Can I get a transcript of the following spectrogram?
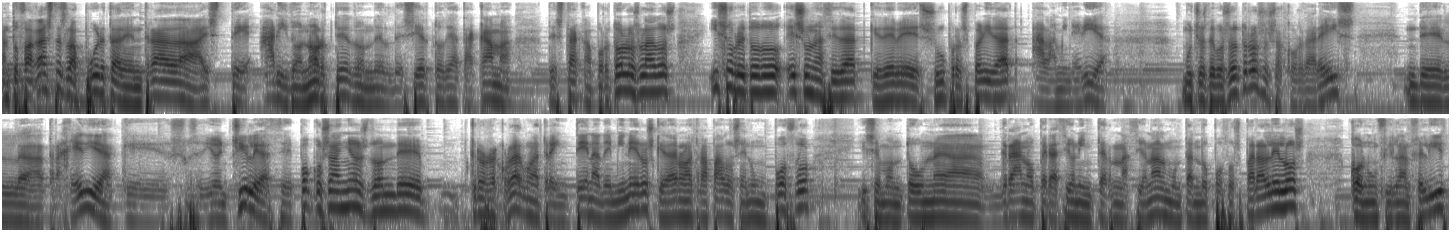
Antofagasta es la puerta de entrada a este árido norte donde el desierto de Atacama destaca por todos los lados y sobre todo es una ciudad que debe su prosperidad a la minería. Muchos de vosotros os acordaréis de la tragedia que sucedió en Chile hace pocos años, donde creo recordar una treintena de mineros quedaron atrapados en un pozo y se montó una gran operación internacional montando pozos paralelos con un filán feliz,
